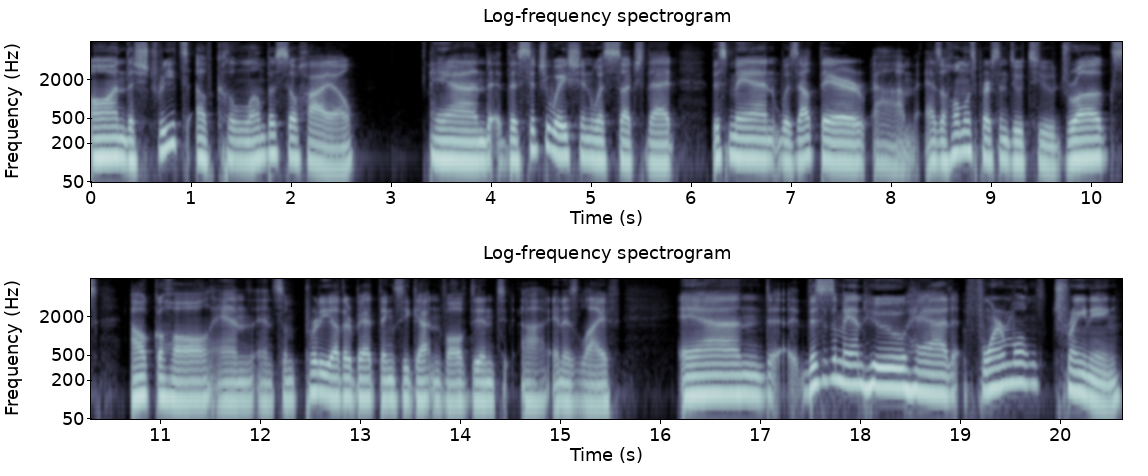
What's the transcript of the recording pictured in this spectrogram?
on the streets of Columbus, Ohio, and the situation was such that this man was out there um, as a homeless person due to drugs, alcohol, and and some pretty other bad things he got involved in uh, in his life. And this is a man who had formal training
